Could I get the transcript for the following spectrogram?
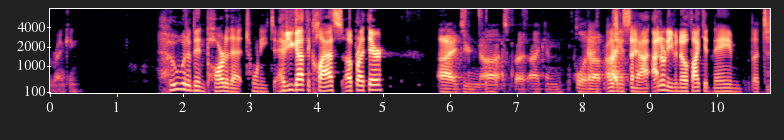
the ranking. Who would have been part of that 2010? Have you got the class up right there? I do not, but I can pull it Okay. up. I was gonna say I, I don't even know if I could name but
